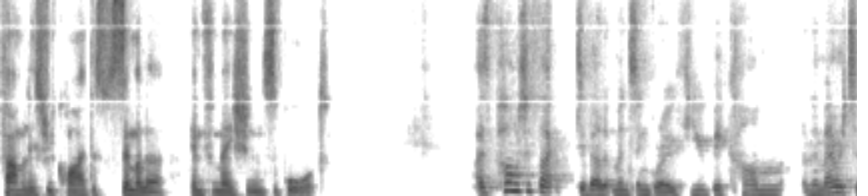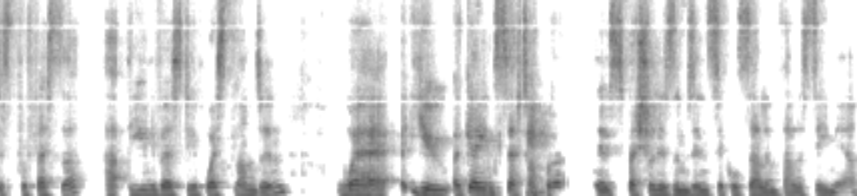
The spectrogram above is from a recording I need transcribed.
families required the similar information and support. As part of that development and growth, you become an emeritus professor at the University of West London, where you again set up a, you know, specialisms in sickle cell and thalassemia.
